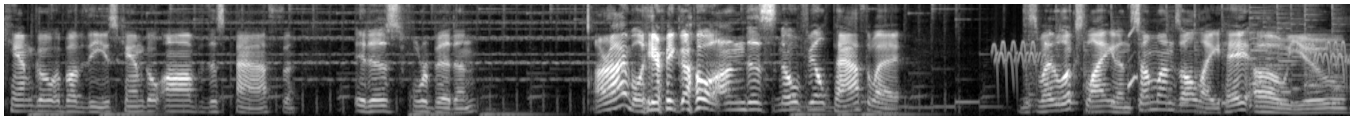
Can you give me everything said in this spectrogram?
Can't go above these. Can't go off this path. It is forbidden. Alright, well here we go on this snowfield pathway. This is what it looks like, and someone's all like, hey, oh, you.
